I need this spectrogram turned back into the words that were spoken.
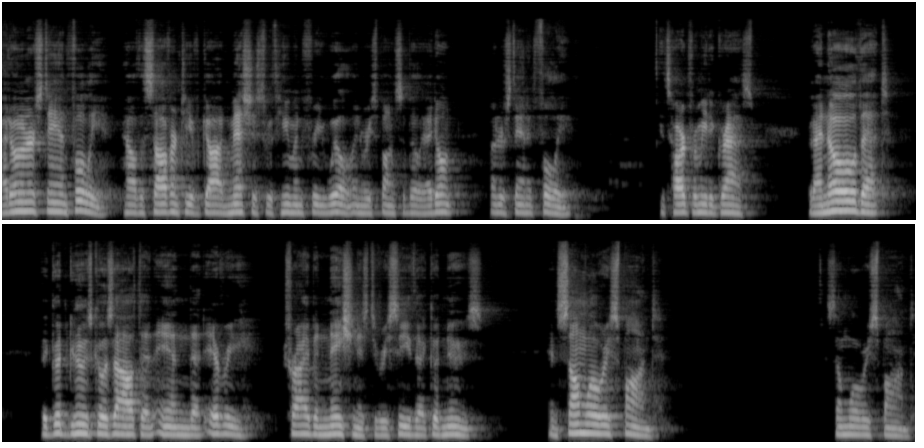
I don't understand fully how the sovereignty of God meshes with human free will and responsibility. I don't understand it fully. It's hard for me to grasp. But I know that the good news goes out and, and that every tribe and nation is to receive that good news. And some will respond. Some will respond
